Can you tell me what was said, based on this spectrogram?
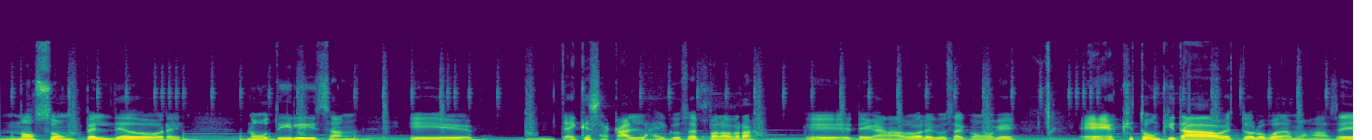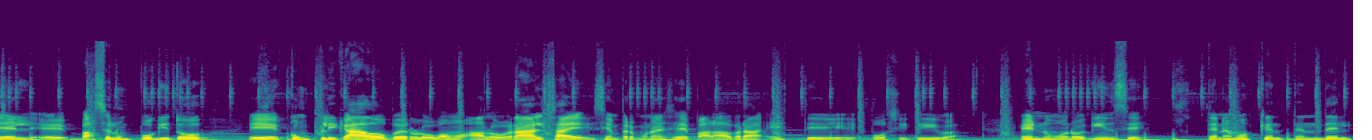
no son perdedores, no utilizan. Eh, hay que sacarlas, hay que usar palabras de ganador, hay que usar como que es que esto es un quitado, esto lo podemos hacer, va a ser un poquito eh, complicado, pero lo vamos a lograr, ¿sabes? Siempre ponerse palabra este, positiva. El número 15, tenemos que entender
